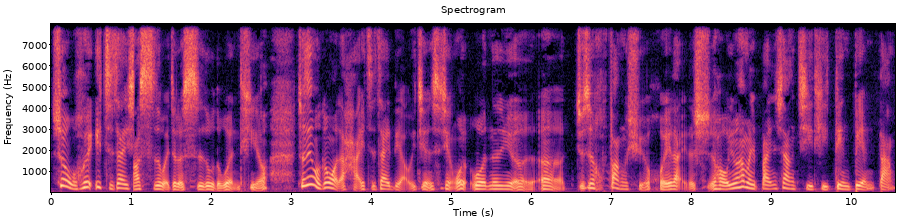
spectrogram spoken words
所以我会一直在想思维这个思路的问题哦。昨天我跟我的孩子在聊一件事情，我我的女儿呃，就是放学回来的时候，因为他们班上集体订便当。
